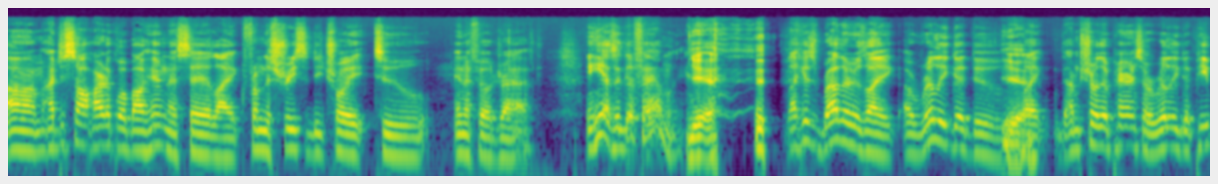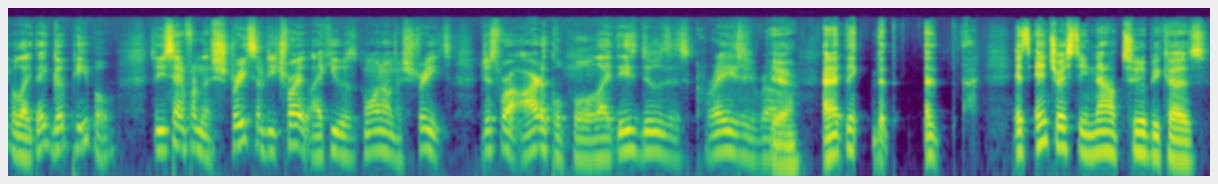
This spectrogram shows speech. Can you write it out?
Um, I just saw an article about him that said like from the streets of Detroit to NFL draft, and he has a good family. Yeah. Like his brother is like a really good dude. Yeah. Like I'm sure their parents are really good people. Like they good people. So you saying from the streets of Detroit, like he was going on the streets just for an article pull. Like these dudes is crazy, bro. Yeah, and I think that uh, it's interesting now too because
